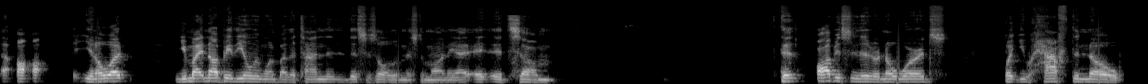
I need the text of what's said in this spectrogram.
Uh, uh, uh, You know what? You might not be the only one by the time this is over, Mr. Monty. It, it's um. That obviously there are no words, but you have to know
